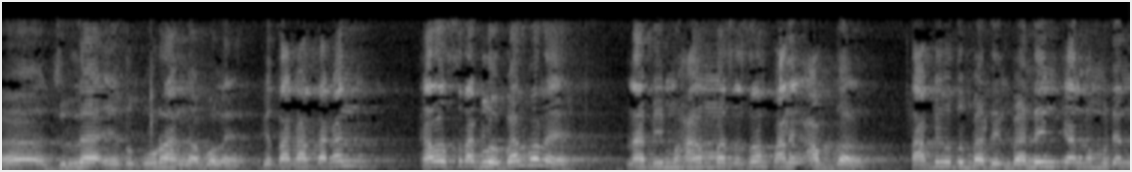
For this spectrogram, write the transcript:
eh, jelek, itu kurang enggak boleh. Kita katakan kalau secara global boleh. Nabi Muhammad SAW paling afdal. Tapi untuk banding-bandingkan kemudian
